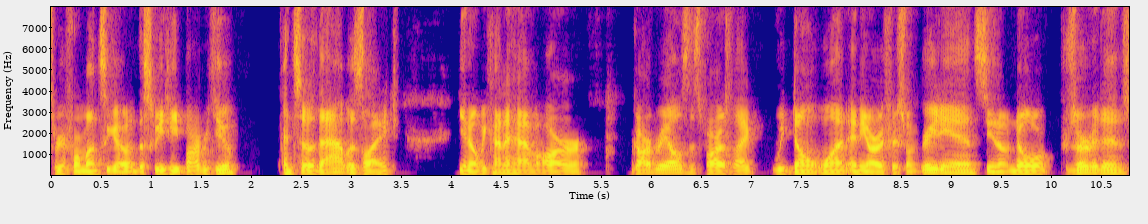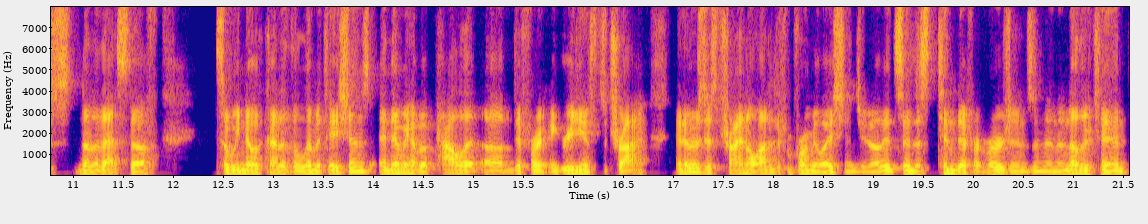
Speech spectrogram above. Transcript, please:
three or four months ago, the sweet heat barbecue. And so that was like, you know, we kind of have our guardrails as far as like we don't want any artificial ingredients, you know, no preservatives, none of that stuff. So we know kind of the limitations. And then we have a palette of different ingredients to try. And it was just trying a lot of different formulations. You know, they'd send us 10 different versions and then another 10,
